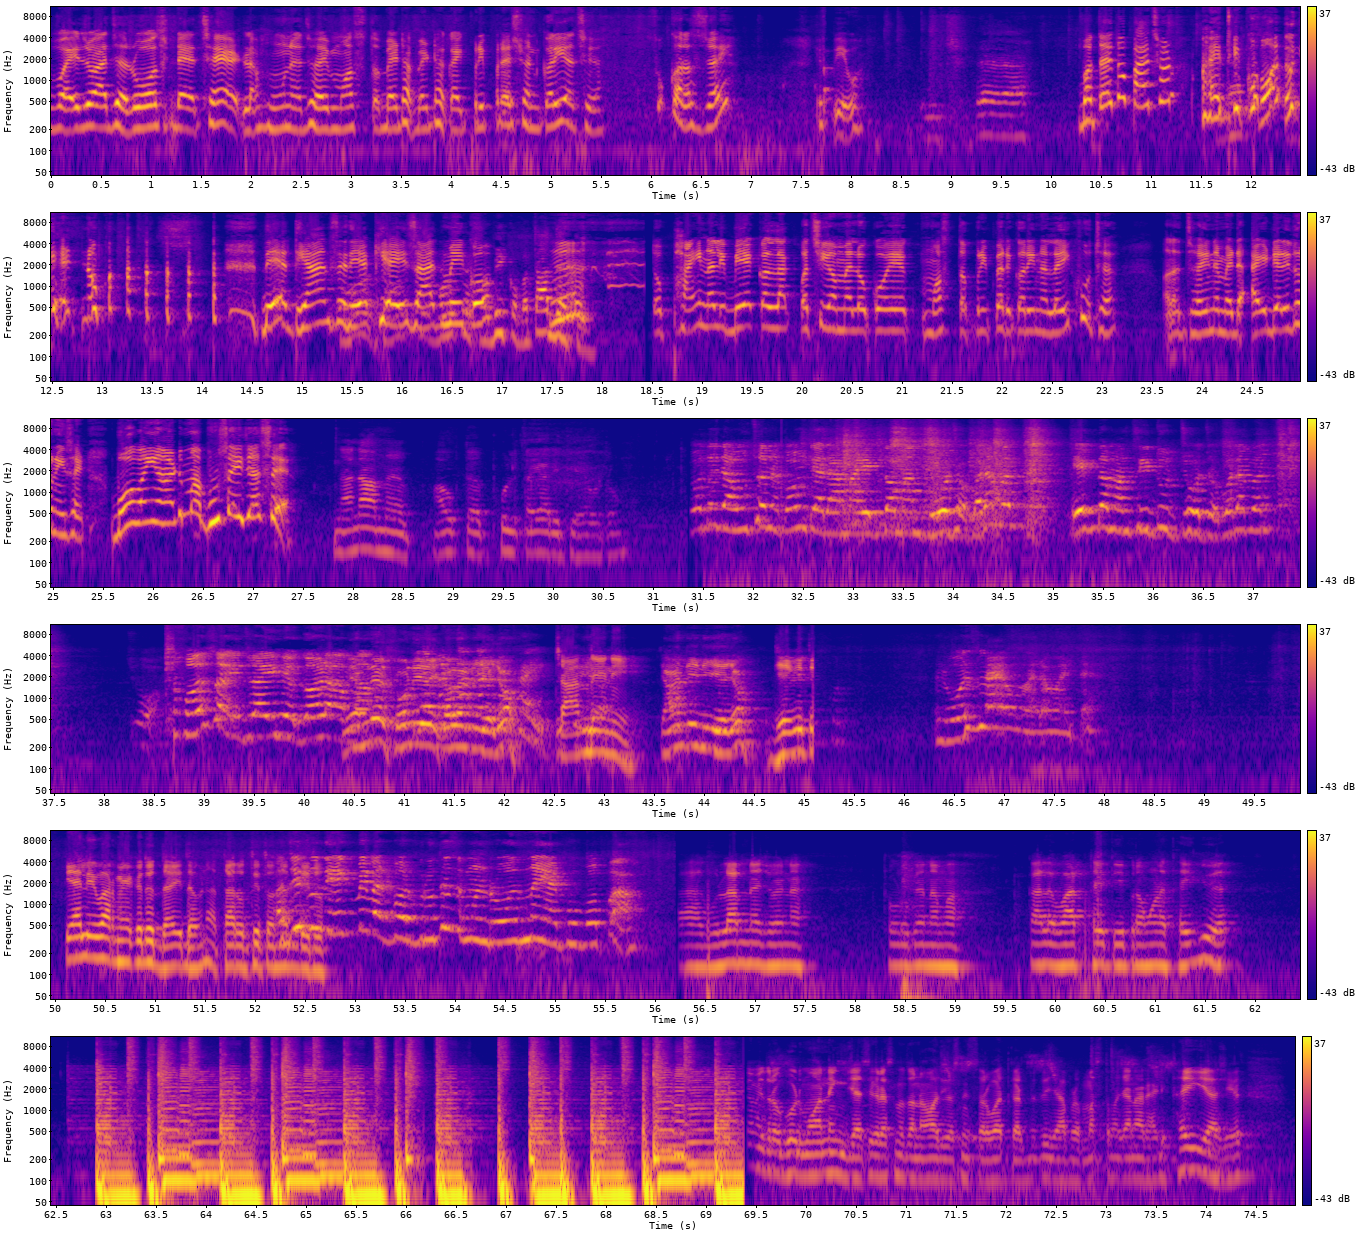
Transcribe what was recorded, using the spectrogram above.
ભાઈ જો આજે રોઝ ડે છે એટલે હું ને જય મસ્ત બેઠા બેઠા કંઈક પ્રિપરેશન કરીએ છીએ. શું કરસ જય? એવું બતાય તો પાછળ. અહીંથી ખોલ ગેટનું દે ધ્યાન સે દેખીએ ઇસ આદમી કો તો ફાઇનલી બે કલાક પછી અમે લોકોએ મસ્ત પ્રિપેર કરીને લખ્યું છે. અને જઈને મેં આઈડિયા લીધો ને સાઈડ બહુ અહીંયા અડમાં ભૂસાઈ જશે. ના ના અમે આ વખતે ફૂલ તૈયારીથી આવ્યો તો જોજે જા હું છે ને કહું ત્યારે આમાં એકદમ આમ જોજો બરાબર? એકદમ આમ સીધું જ જોજો બરાબર? ચાંદીની. ચાંદીની જો. જેવી તે રોજ લાવ્યો મારા માટે. પહેલી વાર મેં કીધું દઈ દઉં ને તારુંથી તો નથી દીધું. એક બે વાર બોલ બ્રુથસ મને રોજ નહીં આપ્યું પપ્પા. આ ગુલાબને જોઈને થોડુંક એનામાં કાલે વાત થઈ હતી, એ પ્રમાણે થઈ ગયું હે મિત્રો ગુડ મોર્નિંગ જય શ્રી કૃષ્ણ. તો નવા દિવસની શરૂઆત કરી દીધી છે. આપણે મસ્ત મજાના રેડી થઈ ગયા છીએ.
